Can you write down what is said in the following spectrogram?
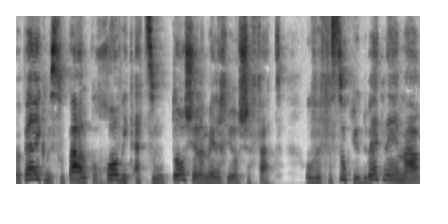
בפרק מסופר על כוחו והתעצמותו של המלך יהושפט, ובפסוק י"ב נאמר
